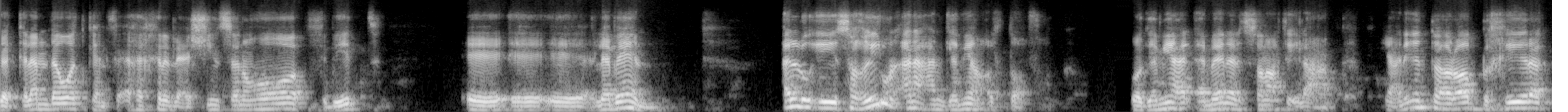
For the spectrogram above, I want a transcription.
ده الكلام دوت كان في آخر ال 20 سنة وهو في بيت لبان. قال له إيه؟ صغير أنا عن جميع ألطافك وجميع الأمانة التي صنعت إلى عبدك. يعني انت يا رب خيرك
